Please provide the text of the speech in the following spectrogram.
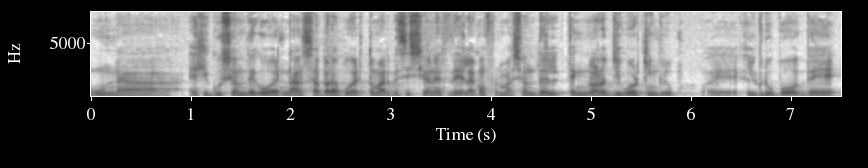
una ejecución de gobernanza para poder tomar decisiones de la conformación del Technology Working Group, eh, el grupo de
